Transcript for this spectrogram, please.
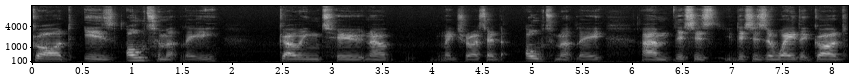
God is ultimately going to now make sure I said ultimately um, this is this is a way that God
